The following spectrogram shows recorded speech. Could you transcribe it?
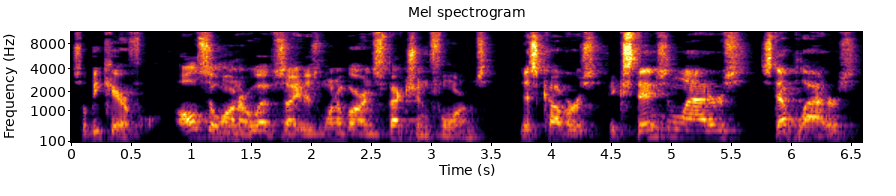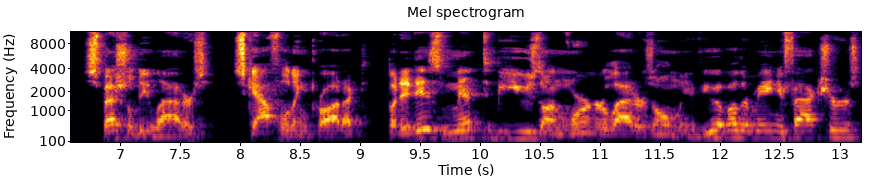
So be careful. Also on our website is one of our inspection forms. This covers extension ladders, step ladders, specialty ladders, scaffolding product, but it is meant to be used on Werner ladders only. If you have other manufacturers,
